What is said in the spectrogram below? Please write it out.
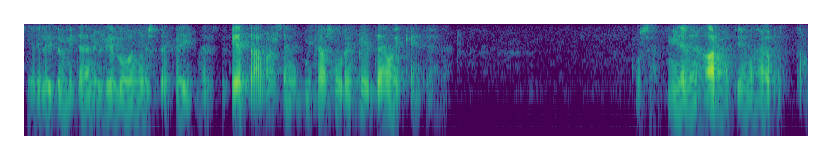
Siihen ei liity mitään yliluonnollista eikä ihmeellistä. Tietää vaan sen, että mikä on suurin piirtein oikein tehdä. Kun se mielen harhat hieman helpottaa.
